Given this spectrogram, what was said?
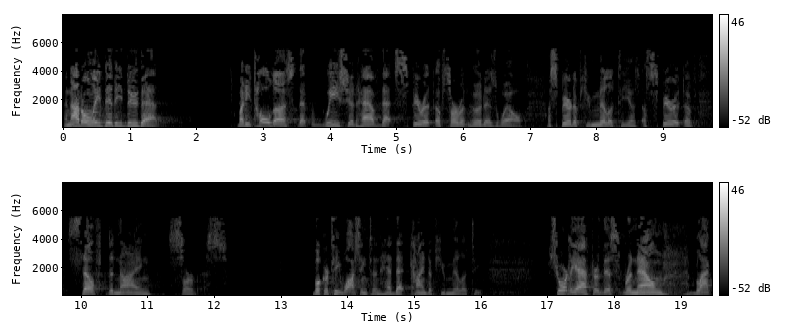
And not only did He do that, but He told us that we should have that spirit of servanthood as well a spirit of humility, a, a spirit of self denying service. Booker T. Washington had that kind of humility. Shortly after this renowned black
